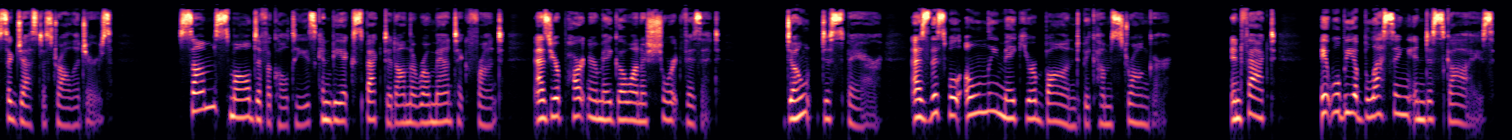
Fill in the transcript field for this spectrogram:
suggest astrologers. Some small difficulties can be expected on the romantic front, as your partner may go on a short visit. Don't despair, as this will only make your bond become stronger. In fact, it will be a blessing in disguise,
